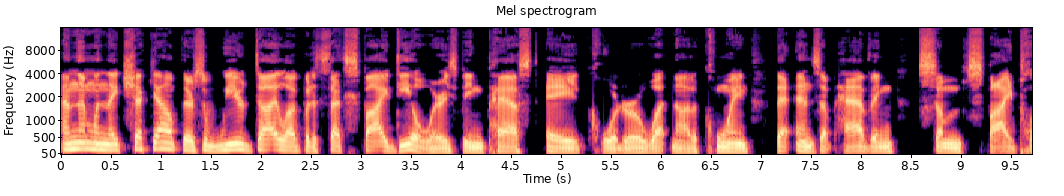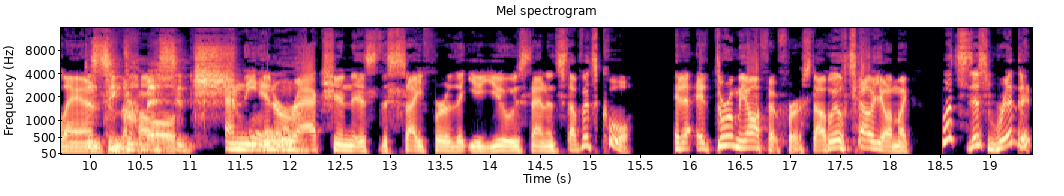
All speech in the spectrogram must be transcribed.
And then when they check out, there's a weird dialogue, but it's that spy deal where he's being passed a quarter or whatnot, a coin that ends up having some spy The plans. and the secret whole- message. And the Oh. interaction is the cipher that you use then and stuff. It's cool. It, it threw me off at first. I will tell you. I'm like, what's this ribbit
